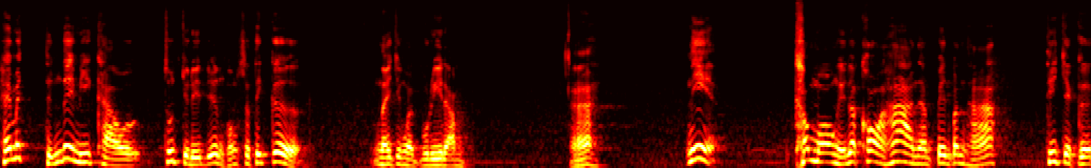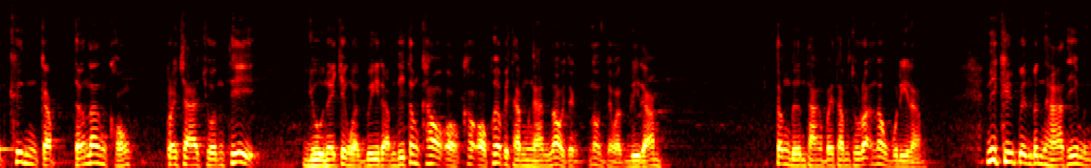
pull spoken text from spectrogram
ให้ไม่ถึงได้มีข่าวทุจริตเรื่องของสติกเกอร์ ในจังหวัดบุรีรัมย์อะนี่เขามองเห็นว่าข้อ5เนี่ยเป็นปัญหาที่จะเกิดขึ้นกับทางด้านของประชาชนที่อยู่ในจังหวัดบุรีรัมย์ที่ต้องเข้าออกเข้าออกเพื่อไปทำงานนอกจากนอกจังหวัดบุรีรัมย์ต้องเดินทางไปทำธุระนอกบุรีรัมย์นี่คือเป็นปัญหาที่มัน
